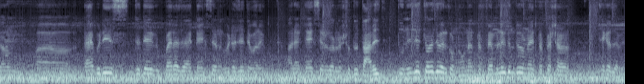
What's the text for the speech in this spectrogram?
কারণ ডায়াবেটিস যদি বাইরে যায়, একটা অ্যাক্সিডেন্ট ঘটে যেতে পারে। আর একটা অ্যাক্সিডেন্ট করলে শুধু তারই উনি যে চলে যাবে এরকম না ওনার একটা ফ্যামিলি কিন্তু ওনার একটা প্রেশার থেকে যাবে।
